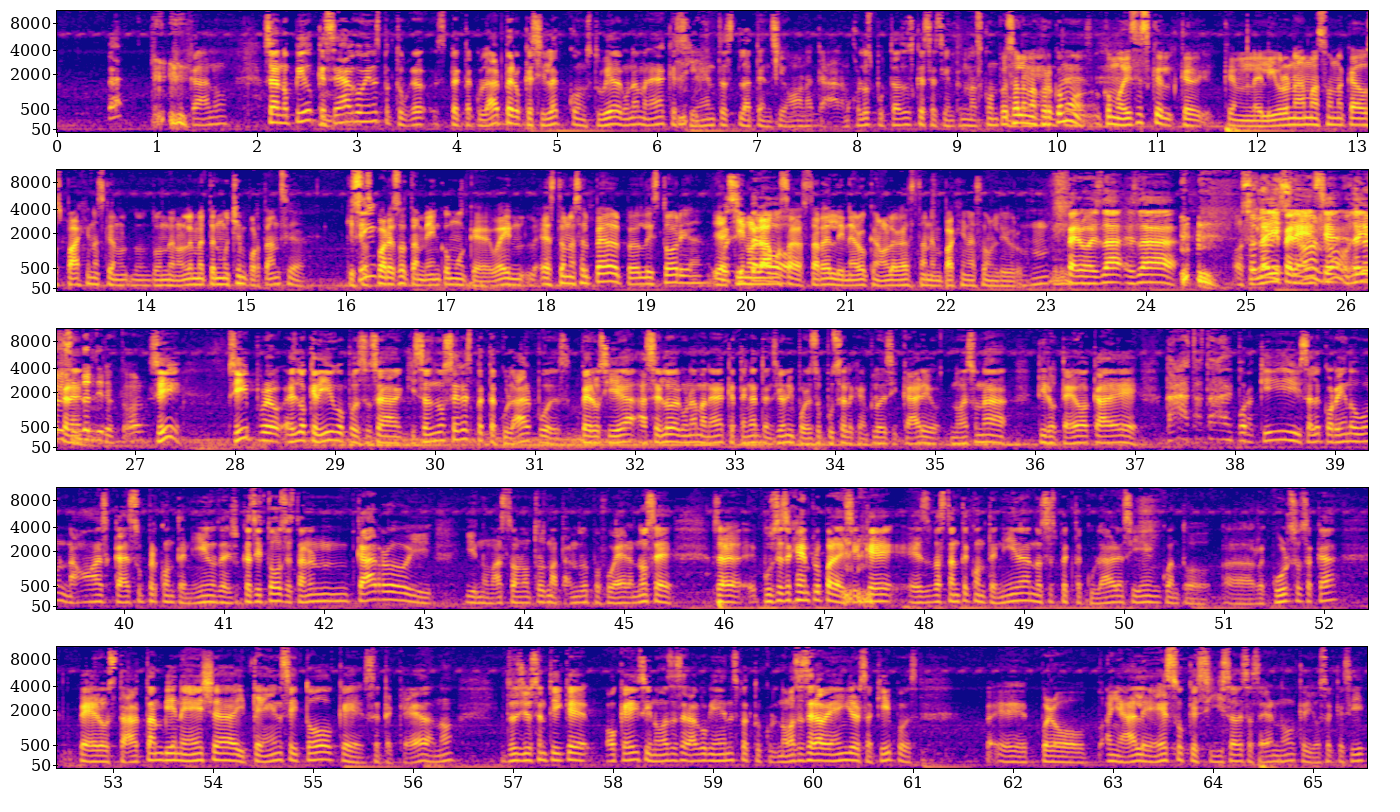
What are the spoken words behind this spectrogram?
eh, acá. O sea, no pido que sea algo bien espectacular, pero que sí la construya de alguna manera que sientas la tensión acá. A lo mejor los putazos que se sienten más Pues a lo mejor como, contundentes. como dices que, que, que en el libro nada más son acá dos páginas que donde no le meten mucha importancia. Quizás Sí. por eso también como que, güey, este no es el pedo, el pedo es la historia. Y Pues aquí sí, no le vamos a gastar el dinero que no le gastan en páginas a un libro. Pero es la, es la, o sea, es la, visión, diferencia, ¿no? es la, diferencia. del director. Sí, sí, pero es lo que digo, pues, o sea, quizás no ser espectacular, pues, pero sí hacerlo de alguna manera que tenga atención y por eso puse el ejemplo de Sicario. No es una tiroteo acá de, ta, ta, ta, y por aquí sale corriendo. No, es acá es súper contenido. De hecho, casi todos están en un carro y, nomás son otros matándolo por fuera. No sé, o sea, puse ese ejemplo para decir que es bastante contenida, no es espectacular así en cuanto a recursos acá, pero está tan bien hecha y tensa y todo que se te queda, ¿no? Entonces yo sentí que, ok, si no vas a hacer algo bien espectacular, no vas a hacer Avengers aquí, pues, eh, pero añádale eso que sí sabes hacer, ¿no? Que yo sé que sí.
